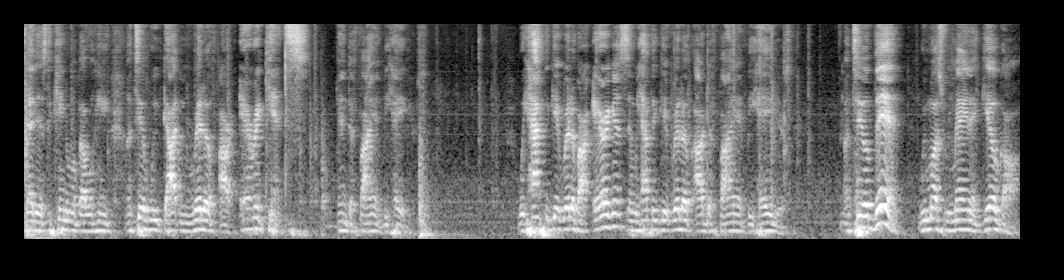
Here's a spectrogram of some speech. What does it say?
That is the kingdom of Elohim until we've gotten rid of our arrogance and defiant behaviors. We have to get rid of our arrogance and we have to get rid of our defiant behaviors. Until then, we must remain at Gilgal.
